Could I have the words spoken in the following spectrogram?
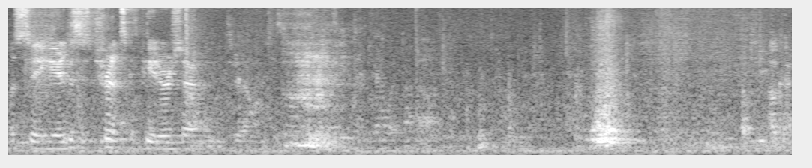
Let's see here. This is Trent's computer, so. Okay.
